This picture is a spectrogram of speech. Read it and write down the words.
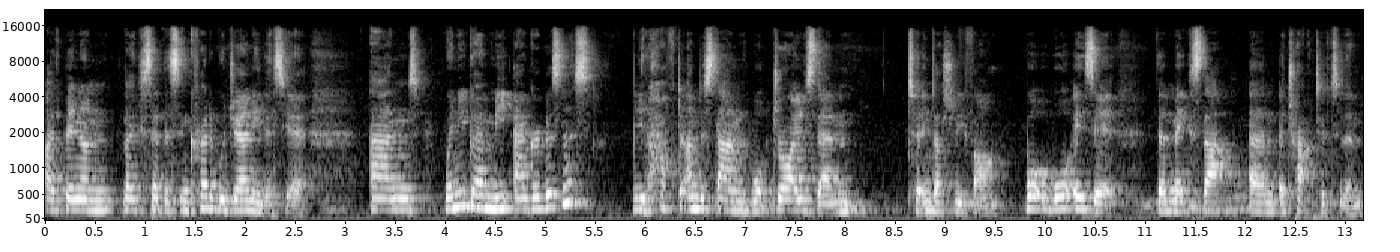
I've been on, like I said, this incredible journey this year. And when you go and meet agribusiness, you have to understand what drives them to industrially farm. What, what is it that makes that um, attractive to them?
